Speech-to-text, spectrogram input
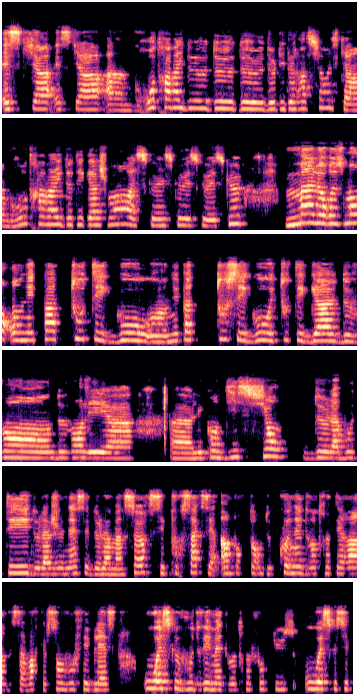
est-ce qu'il y a, est-ce qu'il y a un gros travail de, de, de, de libération? Est-ce qu'il y a un gros travail de dégagement? Est-ce que, est-ce que, est-ce que, est-ce que, malheureusement, on n'est pas tout égaux, on n'est pas tous égaux et tout égal devant, devant les, euh, euh, les conditions de la beauté, de la jeunesse et de la minceur. C'est pour ça que c'est important de connaître votre terrain, de savoir quelles sont vos faiblesses, où est-ce que vous devez mettre votre focus, où est-ce que c'est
